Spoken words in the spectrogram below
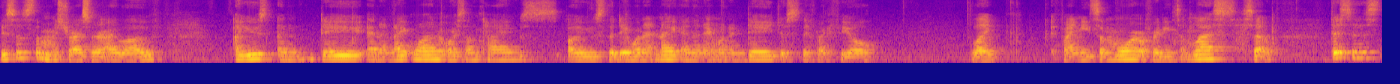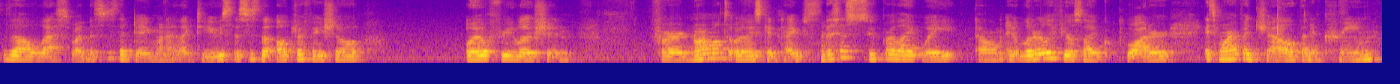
this is the moisturizer I love. I use a day and a night one or sometimes I'll use the day one at night and the night one in day just if I feel like if I need some more or if I need some less. So this is the less one. This is the day one I like to use. This is the Ultra Facial Oil-Free Lotion for normal to oily skin types. This is super lightweight. Um, it literally feels like water. It's more of a gel than a cream.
